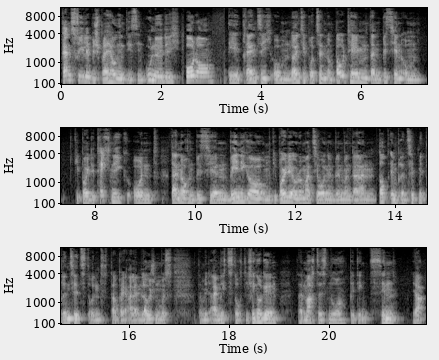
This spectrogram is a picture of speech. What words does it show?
ganz viele Besprechungen, die sind unnötig oder die drehen sich um 90 Prozent um Bauthemen, dann ein bisschen um Gebäudetechnik und dann noch ein bisschen weniger um Gebäudeautomation. Und wenn man dann dort im Prinzip mit drin sitzt und dabei allem lauschen muss, damit einem nichts durch die Finger gehen, dann macht es nur bedingt Sinn. Ja.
